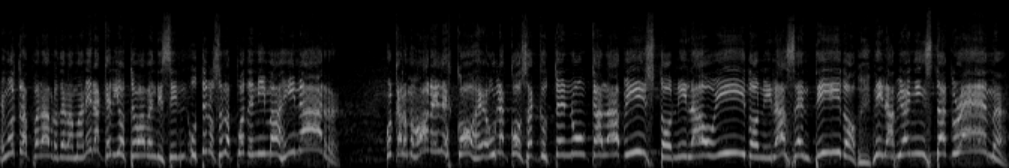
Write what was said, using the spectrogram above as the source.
En otras palabras, de la manera que Dios te va a bendecir, usted no se la puede ni imaginar. Porque a lo mejor Él escoge una cosa que usted nunca la ha visto, ni la ha oído, ni la ha sentido, ni la vio en Instagram.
